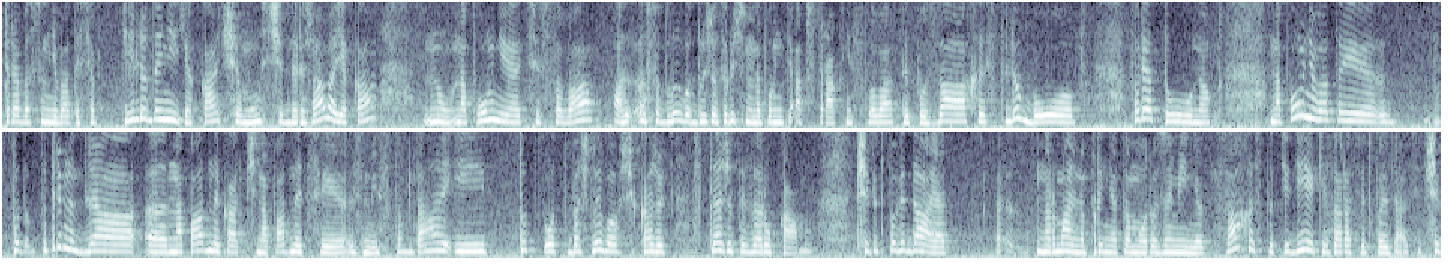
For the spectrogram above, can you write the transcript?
Треба сумніватися в тій людині, яка чомусь чи держава, яка ну, наповнює ці слова, особливо дуже зручно наповнювати абстрактні слова, типу захист, любов, порятунок. Наповнювати пот- потрібно для е, нападника чи нападниці змістом. Да? І тут от важливо, що кажуть, стежити за руками. Чи відповідає е, нормально прийнятому розумінню захисту ті дії, які зараз відповідаються? Чи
